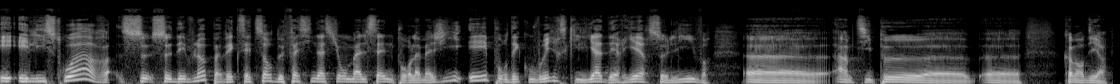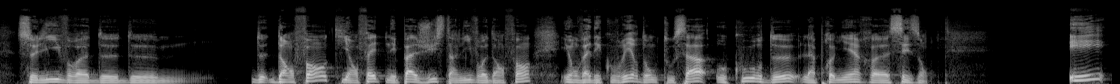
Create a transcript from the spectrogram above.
et, et l'histoire se, se, développe avec cette sorte de fascination malsaine pour la magie et pour découvrir ce qu'il y a derrière ce livre euh, un petit peu euh, euh, comment dire ce livre de, de d'enfants qui en fait n'est pas juste un livre d'enfants et on va découvrir donc tout ça au cours de la première euh, saison. Et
